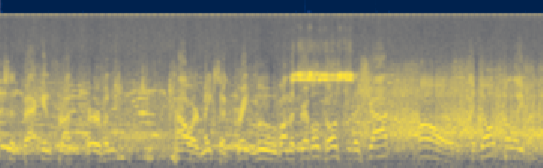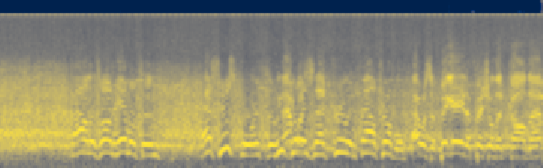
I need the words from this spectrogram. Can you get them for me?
Puts it back in front, Irvin. Coward makes a great move on the dribble, goes for the shot. Oh, I don't believe it. Foul is on Hamilton. That's his fourth, so he That joins was- that crew in foul trouble. That was a Big Eight official that called that.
